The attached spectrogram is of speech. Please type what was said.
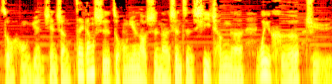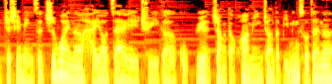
左宏元先生，在当时，左宏元老师呢，甚至戏称呢，为何取这些名字之外呢，还要再取一个古月这样的化名、这样的笔名所在呢？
